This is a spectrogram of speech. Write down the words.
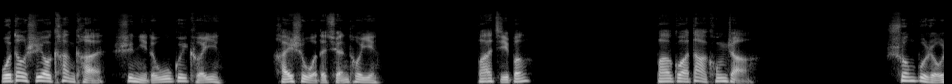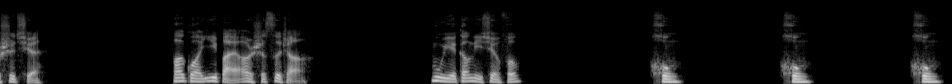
我倒是要看看，是你的乌龟壳硬，还是我的拳头硬。八级崩。八卦大空掌。双步柔狮拳，八卦一百二十四掌，木叶刚力旋风，轰，轰，轰！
